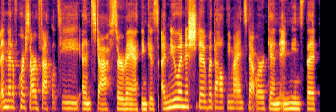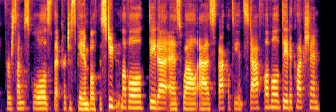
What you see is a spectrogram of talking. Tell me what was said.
And then, of course, our faculty and staff survey, I think, is a new initiative with the Healthy Minds Network. And it means that for some schools that participate in both the student level data as well as faculty and staff level data collection,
